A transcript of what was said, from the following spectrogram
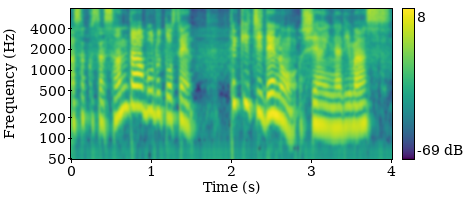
浅草サンダーボルト戦、敵地での試合になります。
